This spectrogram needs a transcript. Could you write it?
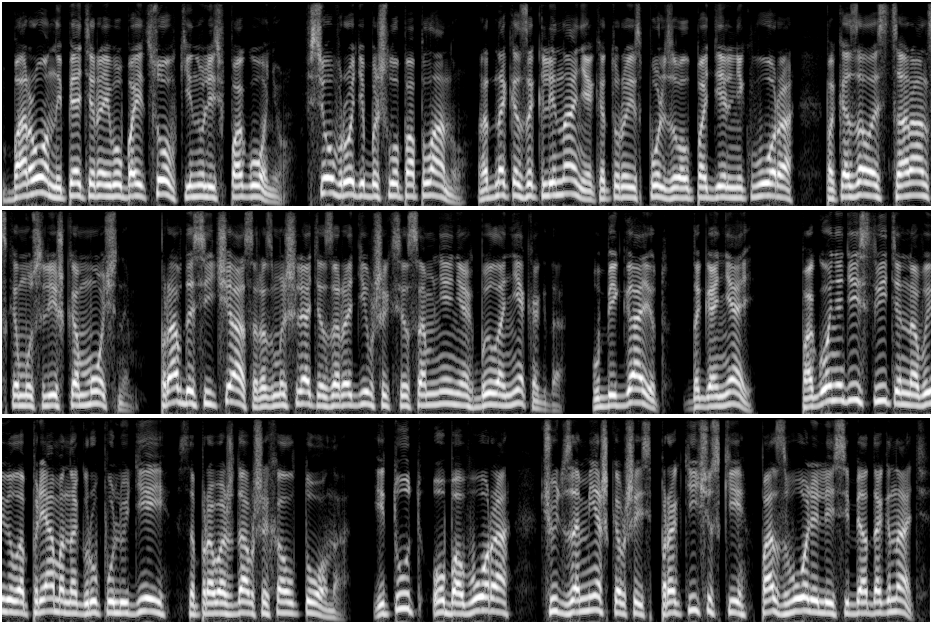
Барон и пятеро его бойцов кинулись в погоню. Все вроде бы шло по плану, однако заклинание, которое использовал подельник вора, показалось Царанскому слишком мощным. Правда, сейчас размышлять о зародившихся сомнениях было некогда. Убегают, догоняй. Погоня действительно вывела прямо на группу людей, сопровождавших Алтона. И тут оба вора, чуть замешкавшись, практически позволили себя догнать.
